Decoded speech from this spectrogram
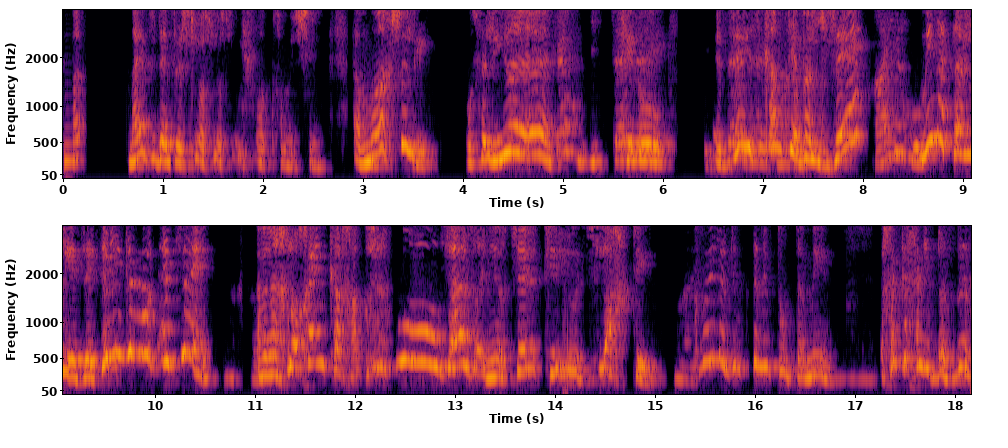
מה, מה ההבדל בין 350? המוח שלי עושה לי, כן, כאילו, את זה הסכמתי, אבל זה, מי נתן לי את זה? תן לי גם עוד את זה. אבל אנחנו לא חיים ככה. ואז אני יוצא, כאילו הצלחתי. כמו ילדים קטנים מטומטמים. אחר כך אני מבזבז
